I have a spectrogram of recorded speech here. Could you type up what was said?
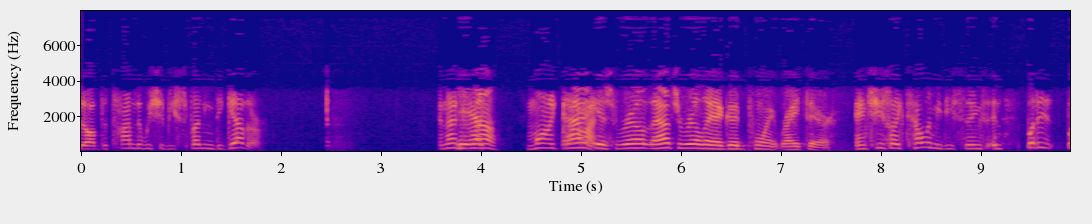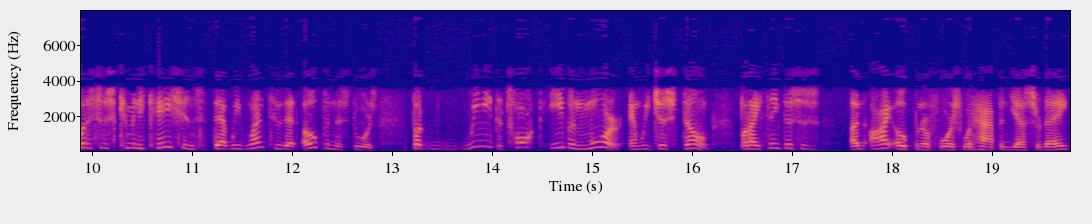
of the time that we should be spending together. And that's yeah. like, my God. That is real, that's really a good point right there. And she's like telling me these things, and but it but it's just communications that we went to that opened these doors. But we need to talk even more, and we just don't. But I think this is an eye opener for us what happened yesterday,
